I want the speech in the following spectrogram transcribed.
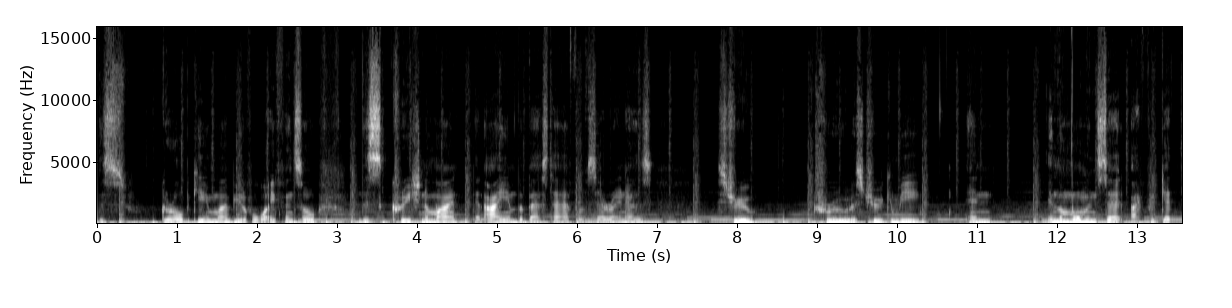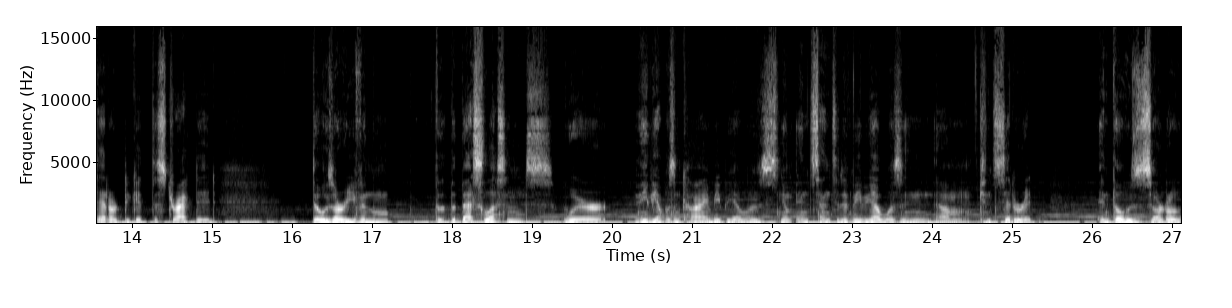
this girl became my beautiful wife. And so, this creation of mine, that I am the best half of Sarah Inez, is true true as true can be. And in the moments that I forget that or to get distracted, those are even the, the, the best lessons where maybe I wasn't kind, maybe I was you know insensitive, maybe I wasn't um, considerate, and those are the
